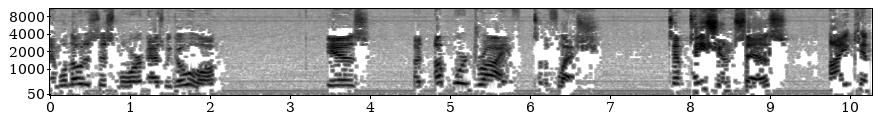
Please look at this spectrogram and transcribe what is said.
and we'll notice this more as we go along, is an upward drive to the flesh. Temptation says, I can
